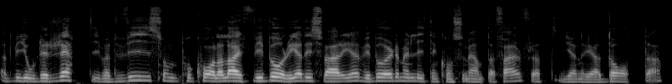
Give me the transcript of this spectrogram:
att vi gjorde rätt i och med att vi som på Koala Life, vi började i Sverige. Vi började med en liten konsumentaffär för att generera data,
